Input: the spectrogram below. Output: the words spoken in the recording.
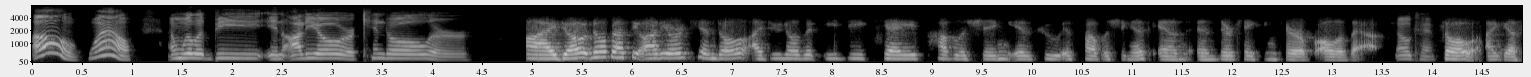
Oh, wow. And will it be in audio or Kindle or I don't know about the audio or Kindle. I do know that EDK Publishing is who is publishing it, and and they're taking care of all of that. Okay. So I guess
